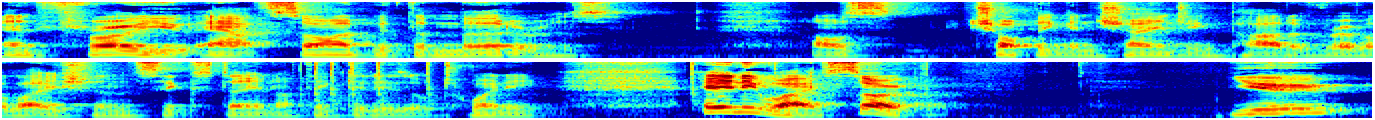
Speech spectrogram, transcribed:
And throw you outside with the murderers. I was chopping and changing part of Revelation 16, I think it is, or 20. Anyway, so you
